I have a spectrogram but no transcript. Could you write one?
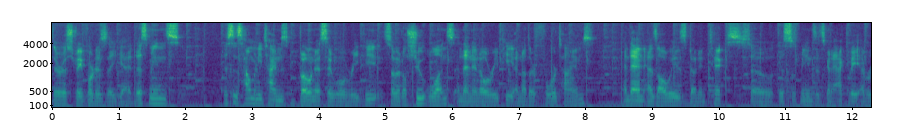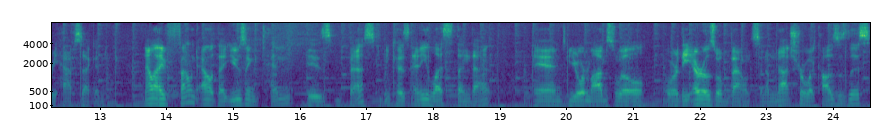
they're as straightforward as they get. This means this is how many times bonus it will repeat. So it'll shoot once and then it'll repeat another four times. And then, as always, done in ticks, so this means it's going to activate every half second. Now, I've found out that using 10 is best because any less than that, and your mobs will, or the arrows will bounce, and I'm not sure what causes this.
